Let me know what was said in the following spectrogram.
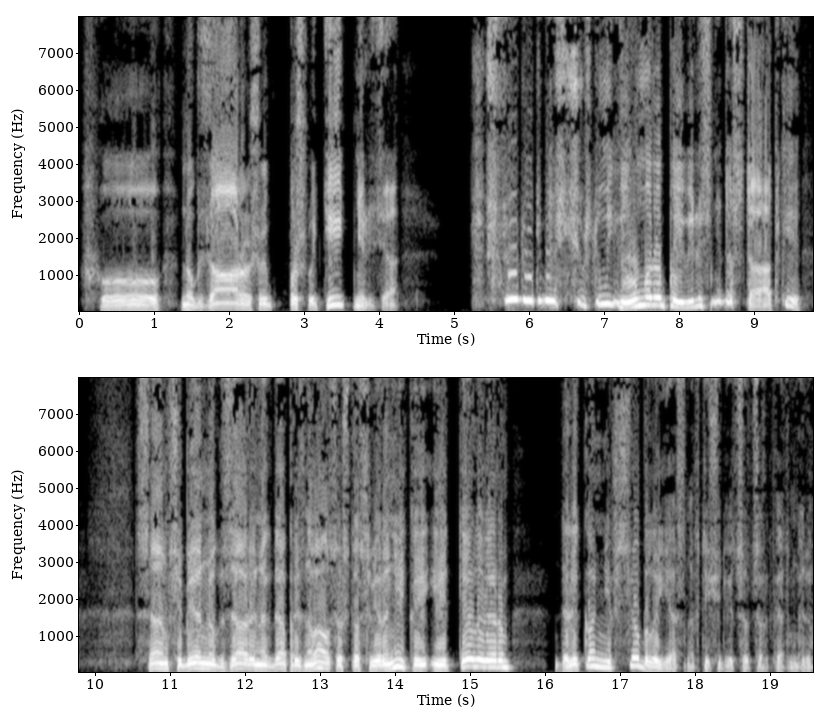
Фу, но к Зарыше пошутить нельзя. Что-то у тебя с чувством юмора появились недостатки. Сам себе Нукзар иногда признавался, что с Вероникой и Телловером далеко не все было ясно в 1945 году.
